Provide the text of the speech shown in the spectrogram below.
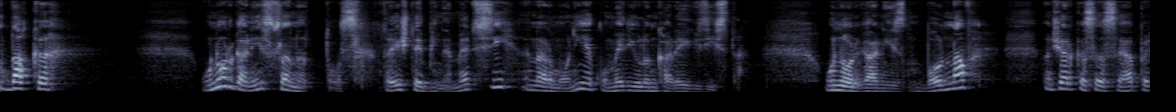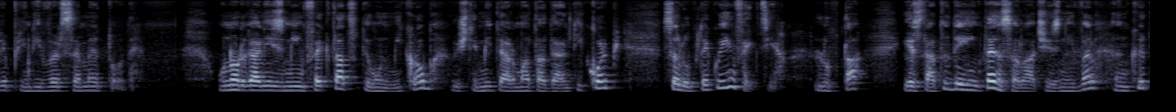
dacă un organism sănătos trăiește bine, mersi, în armonie cu mediul în care există. Un organism bolnav încearcă să se apere prin diverse metode. Un organism infectat de un microb își trimite armata de anticorpi să lupte cu infecția. Lupta este atât de intensă la acest nivel încât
